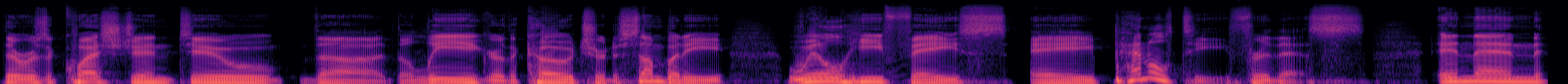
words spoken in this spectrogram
there was a question to the the league or the coach or to somebody will he face a penalty for this? And then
